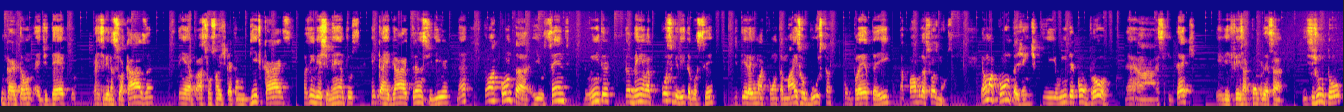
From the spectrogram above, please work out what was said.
um cartão é, de débito para receber na sua casa, você tem as funções de cartão gift cards, fazer investimentos, recarregar, transferir, né? Então a conta Usend do Inter também ela possibilita você de ter aí uma conta mais robusta, completa aí na palma das suas mãos. É uma conta, gente, que o Inter comprou, né, a, essa fintech, ele fez a compra dessa e se juntou,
